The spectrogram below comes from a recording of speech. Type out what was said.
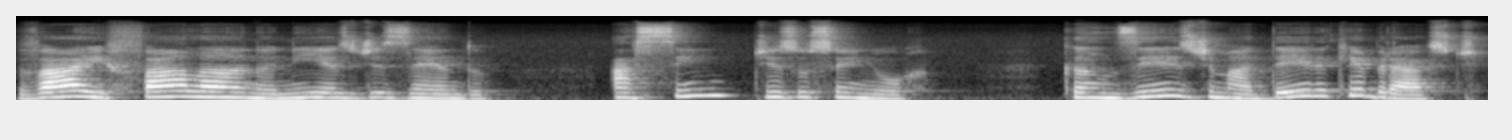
Vai e fala a Ananias, dizendo: Assim diz o Senhor: Canzis de madeira quebraste,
